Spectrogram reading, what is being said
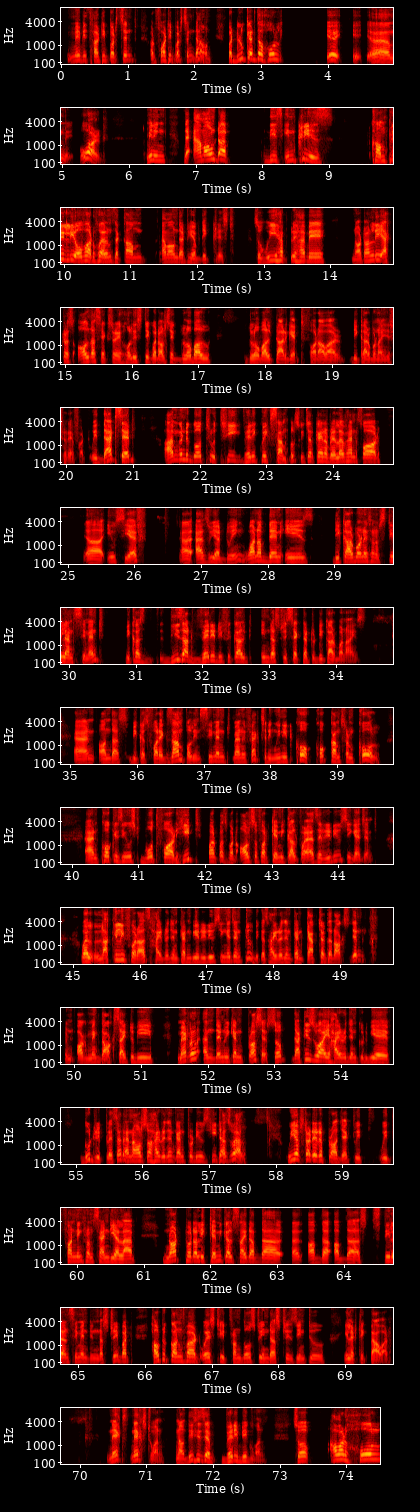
maybe 30% or 40% down. But look at the whole um, world, meaning the amount of this increase completely overwhelms the amount that we have decreased. So we have to have a not only across all the sectors, a holistic, but also global global target for our decarbonization effort. With that said, I'm going to go through three very quick samples, which are kind of relevant for uh, UCF uh, as we are doing. One of them is decarbonization of steel and cement because these are very difficult industry sector to decarbonize. And on this, because for example, in cement manufacturing, we need coke. Coke comes from coal and coke is used both for heat purpose, but also for chemical, for as a reducing agent. Well, luckily for us, hydrogen can be a reducing agent too, because hydrogen can capture the oxygen um, or make the oxide to be metal, and then we can process. So that is why hydrogen could be a good replacer, and also hydrogen can produce heat as well we have started a project with with funding from Sandia Lab, not totally chemical side of the uh, of the of the steel and cement industry, but how to convert waste heat from those two industries into electric power. Next next one. Now this is a very big one. So our whole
